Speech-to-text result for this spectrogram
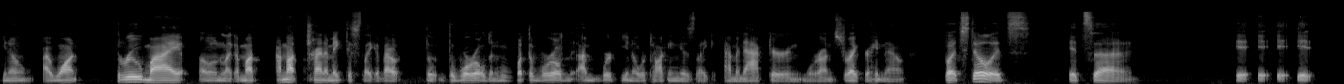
you know, I want through my own like I'm not I'm not trying to make this like about the, the world and what the world I'm we're you know we're talking as like I'm an actor and we're on strike right now but still it's it's uh it it, it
